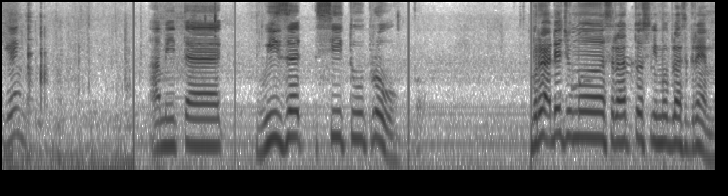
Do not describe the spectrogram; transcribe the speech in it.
geng. Amitech Wizard C2 Pro Berat dia cuma 115 gram.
